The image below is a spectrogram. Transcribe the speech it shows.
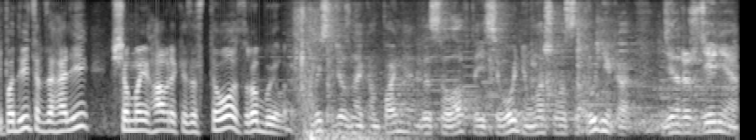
І подивіться взагалі, що мої гаврики з СТО зробили. Мы серьезная компания DSL Auto, и сегодня у нашего сотрудника день рождения.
